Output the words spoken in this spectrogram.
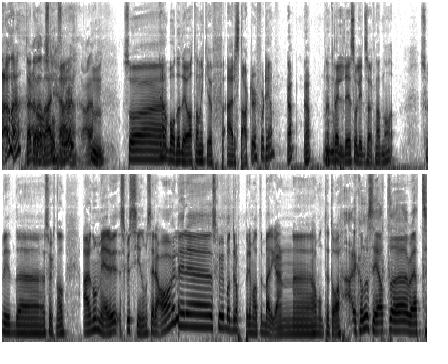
Det er jo det. Det er det Ja, han har stått for, Ja, vel? ja, ja. Mm. Så Ja, både det og at han ikke f er starter for tida. ja, ja, nettopp. Veldig solid søknad nå, da. Solid uh, søknad. Er det noe mer vi Skal vi si noe om Serie A, eller uh, skal vi bare droppe i med at Bergeren uh, har vondt i tåa? Nei, Vi kan jo si at det ble et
